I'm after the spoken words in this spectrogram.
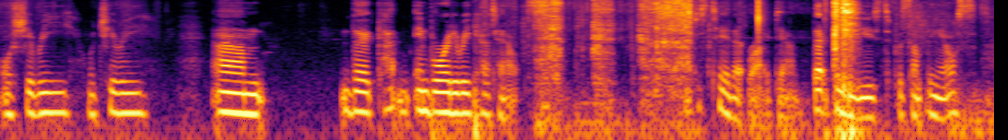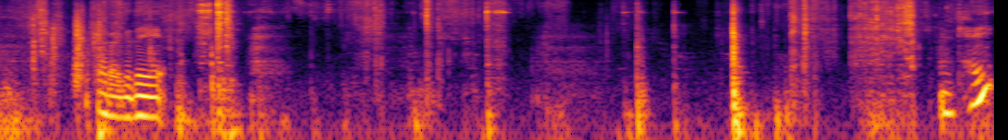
or Cherry or Cherry, um, the embroidery cutouts tear that right down. That can be used for something else. Put that over there. Okay.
